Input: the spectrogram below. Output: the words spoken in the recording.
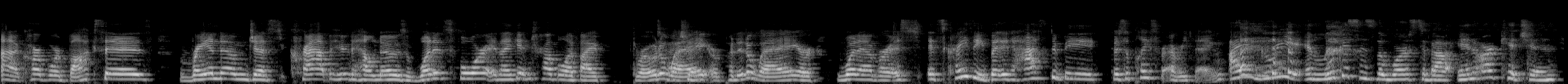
uh, cardboard boxes, random just crap. Who the hell knows what it's for? And I get in trouble if I throw it Touch away it. or put it away or whatever. It's it's crazy, but it has to be. There's a place for everything. I agree. and Lucas is the worst about in our kitchen.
